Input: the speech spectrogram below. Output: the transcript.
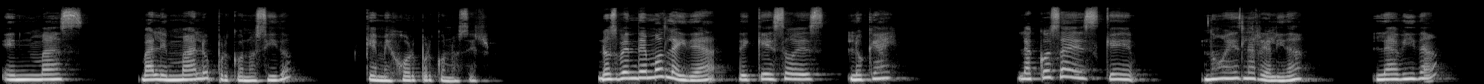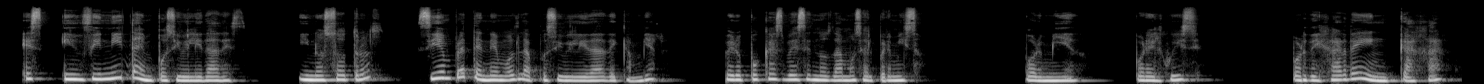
en más vale malo por conocido que mejor por conocer. Nos vendemos la idea de que eso es lo que hay. La cosa es que no es la realidad. La vida es infinita en posibilidades y nosotros siempre tenemos la posibilidad de cambiar, pero pocas veces nos damos el permiso. Por miedo, por el juicio, por dejar de encajar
